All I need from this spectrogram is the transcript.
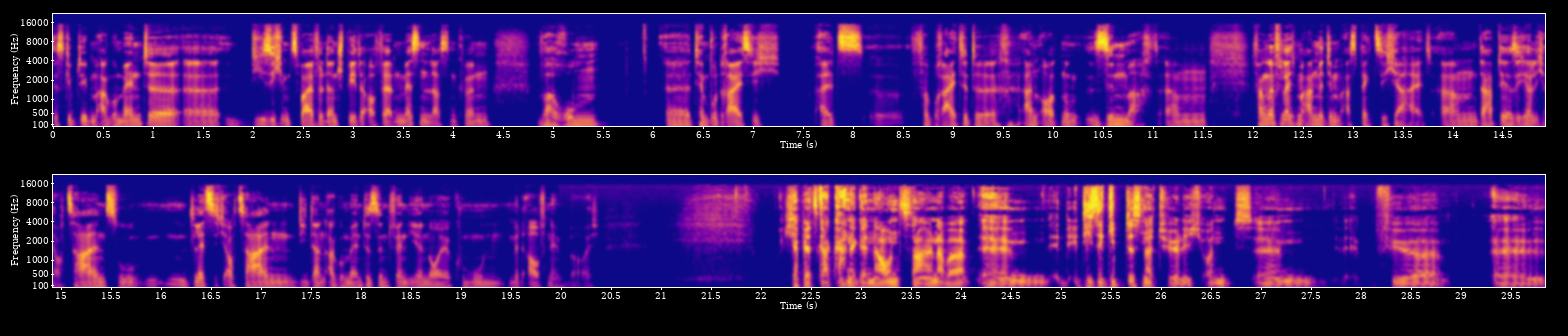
es gibt eben Argumente, äh, die sich im Zweifel dann später auch werden messen lassen können, warum äh, Tempo 30 als äh, verbreitete Anordnung Sinn macht. Ähm, fangen wir vielleicht mal an mit dem Aspekt Sicherheit. Ähm, da habt ihr ja sicherlich auch Zahlen zu und letztlich auch Zahlen, die dann Argumente sind, wenn ihr neue Kommunen mit aufnehmt bei euch. Ich habe jetzt gar keine genauen Zahlen, aber ähm, diese gibt es natürlich. Und ähm, für äh,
